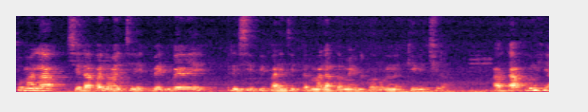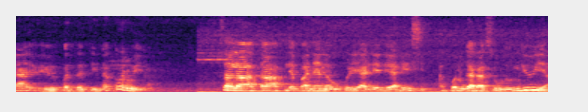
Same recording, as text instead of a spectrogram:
तुम्हाला शिरा बनवायचे वेगवेगळे रेसिपी पाहिजे तर मला कमेंट करून नक्की विचारा. आता आपण ह्या पद्धतीनं करूया. चला आता आपल्या पाण्याला उकळी आलेली आहे. आपण गरा सोडून घेऊया.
